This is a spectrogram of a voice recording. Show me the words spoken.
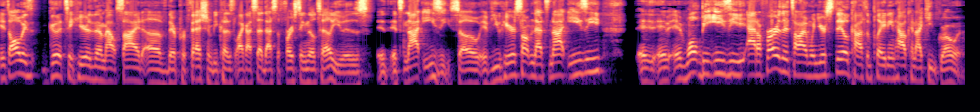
it's always good to hear them outside of their profession because like I said, that's the first thing they'll tell you is it, it's not easy. So if you hear something that's not easy, it, it, it, won't be easy at a further time when you're still contemplating how can I keep growing.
